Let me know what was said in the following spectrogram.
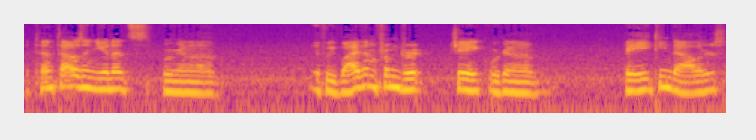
the 10,000 units. We're going to, if we buy them from Jake, we're gonna pay eighteen dollars.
